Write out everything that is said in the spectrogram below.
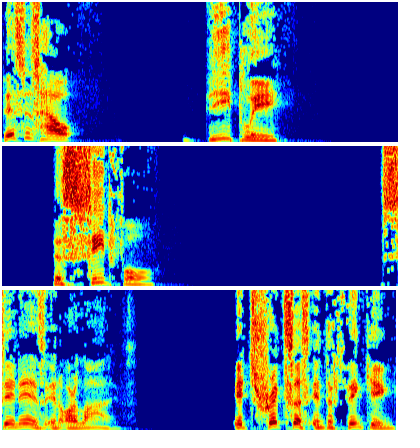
This is how deeply deceitful sin is in our lives. It tricks us into thinking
